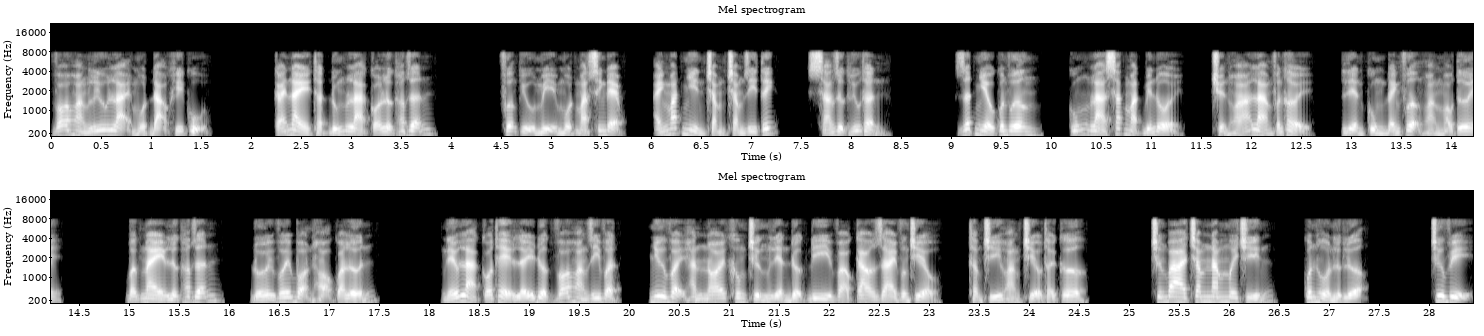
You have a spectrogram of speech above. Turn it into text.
Võ Hoàng lưu lại một đạo khí cụ. Cái này thật đúng là có lực hấp dẫn. Phượng Cửu Mị một mặt xinh đẹp, ánh mắt nhìn chằm chằm di tích, sáng rực hữu thần. Rất nhiều quân vương, cũng là sắc mặt biến đổi, chuyển hóa làm phấn khởi, liền cùng đánh Phượng Hoàng máu tươi. Bậc này lực hấp dẫn, đối với bọn họ quá lớn. Nếu là có thể lấy được võ hoàng di vật, như vậy hắn nói không chừng liền được đi vào cao giai vương triều, thậm chí hoàng triều thời cơ. Chương 359, quân hồn lực lượng. Chư vị,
